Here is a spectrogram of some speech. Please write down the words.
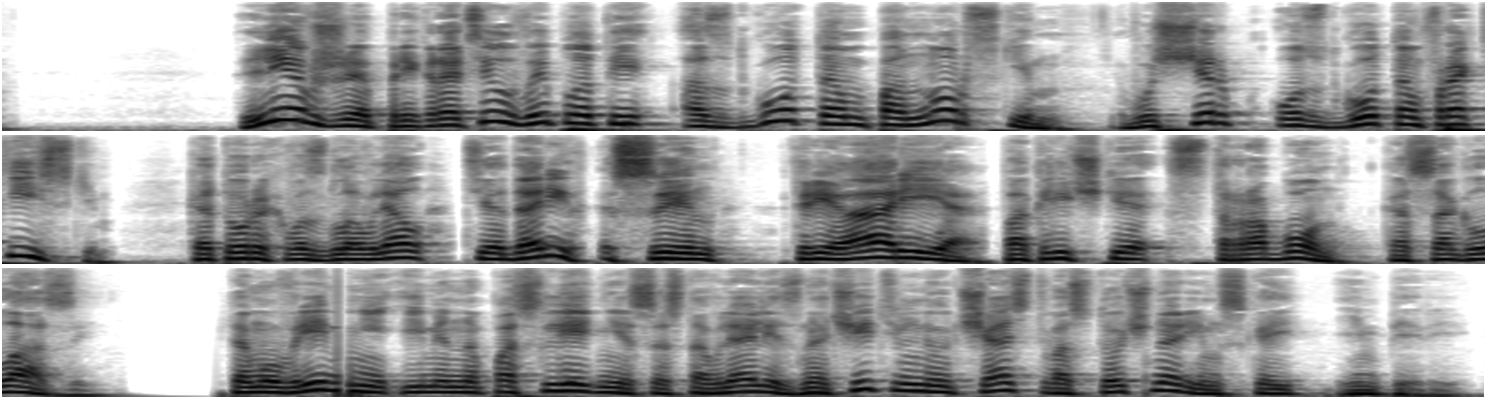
Лев же прекратил выплаты Остготам Панорским в ущерб Остготам Фракийским, которых возглавлял Теодорих, сын Триария по кличке Страбон, косоглазый. К тому времени именно последние составляли значительную часть Восточно-Римской империи.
